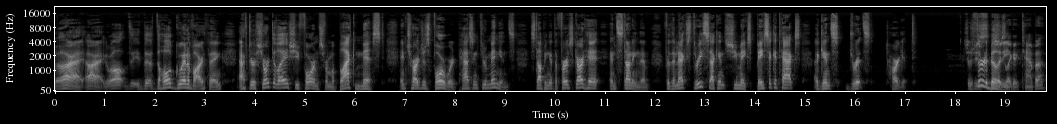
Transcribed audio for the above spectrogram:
All right, all right. Well, the, the the whole Guinevere thing. After a short delay, she forms from a black mist and charges forward, passing through minions, stopping at the first guard hit and stunning them. For the next three seconds, she makes basic attacks against Dritz's target. So she's, Third ability. she's like a Kappa.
